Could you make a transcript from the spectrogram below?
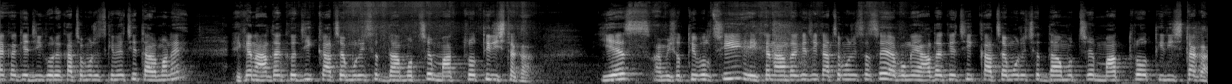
টাকা কেজি করে কাঁচামরিচ কিনেছি। তার মানে এখানে আধা কেজি কাঁচামরিচের দাম হচ্ছে মাত্র তিরিশ টাকা। ইয়েস আমি সত্যি বলছি এইখানে আধা কেজি কাঁচামরিচ আছে এবং এই আধা কেজি কাঁচামরিচের দাম হচ্ছে মাত্র তিরিশ টাকা।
